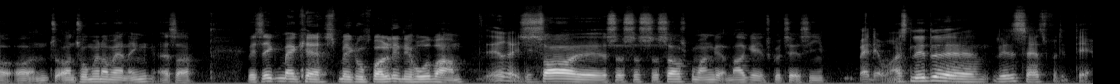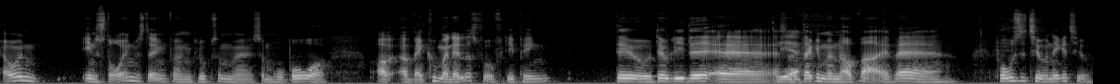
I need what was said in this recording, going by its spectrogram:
og, og, en, og en to mand, ikke? Altså, hvis ikke man kan smække nogle bolde ind i hovedet på ham, det er rigtigt. så, øh, så, så, så, så er sgu mange, meget galt, skulle til at sige. Men det er jo også lidt, øh, lidt sats, for det, det er jo en, en stor investering for en klub som, øh, som Hobro, og, og, og hvad kunne man ellers få for de penge? Det er jo, det er jo lige det, øh, altså, Ja. der kan man opveje, hvad positivt og negativt.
